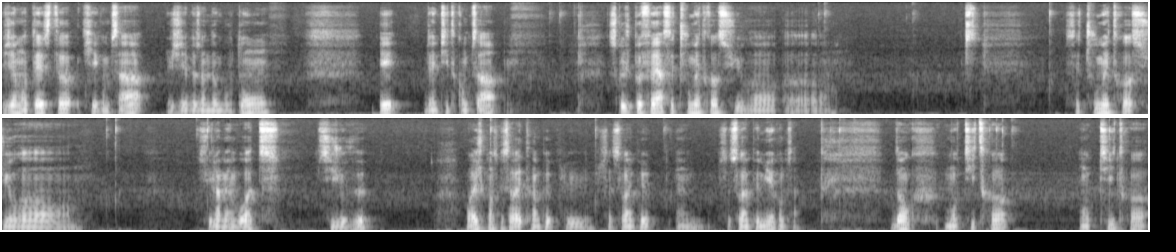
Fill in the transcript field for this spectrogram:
J'ai mon test qui est comme ça. J'ai besoin d'un bouton et d'un titre comme ça. Ce que je peux faire, c'est tout mettre sur... euh, euh, c'est tout mettre sur, euh, sur la même boîte, si je veux. Ouais, je pense que ça va être un peu plus... Ça sera un peu... ce sera un peu mieux comme ça. Donc, mon titre... Mon titre,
